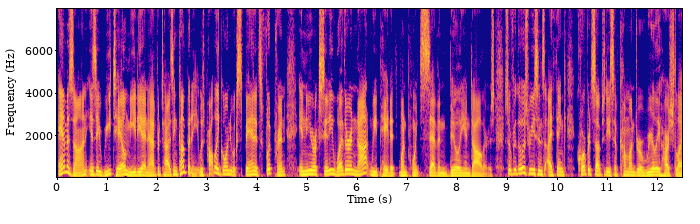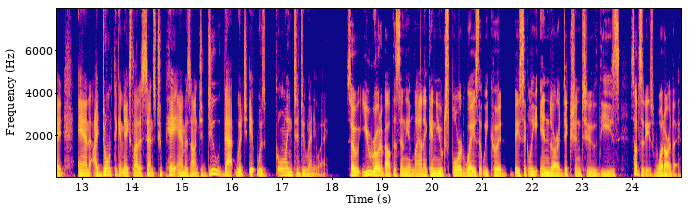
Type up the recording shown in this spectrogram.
Amazon is a retail media and advertising company. It was probably going to expand its footprint in New York City whether or not we paid it $1.7 billion. So, for those reasons, I think corporate subsidies have come under a really harsh light, and I don't think it makes a lot of sense to pay Amazon to do that which it was going to do anyway. So you wrote about this in the Atlantic and you explored ways that we could basically end our addiction to these subsidies. What are they?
